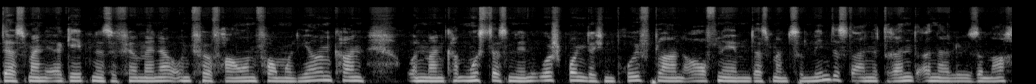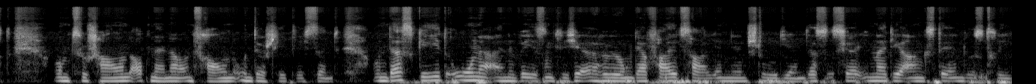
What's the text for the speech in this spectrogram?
dass man Ergebnisse für Männer und für Frauen formulieren kann. Und man kann, muss das in den ursprünglichen Prüfplan aufnehmen, dass man zumindest eine Trendanalyse macht, um zu schauen, ob Männer und Frauen unterschiedlich sind. Und das geht ohne eine wesentliche Erhöhung der Fallzahl in den Studien. Das ist ja immer die Angst der Industrie.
